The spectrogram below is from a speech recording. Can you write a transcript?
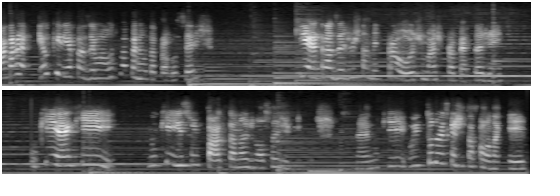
Agora, eu queria fazer uma última pergunta para vocês, que é trazer justamente para hoje, mais para perto da gente, o que é que, no que isso impacta nas nossas vidas, né? No que, tudo isso que a gente está falando aqui,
